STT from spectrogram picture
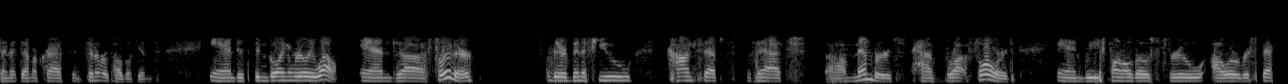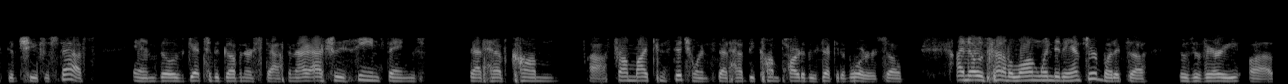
Senate Democrats, and Senate Republicans. And it's been going really well. And uh, further, there have been a few concepts that uh, members have brought forward, and we funnel those through our respective chiefs of staffs, and those get to the governor's staff. And I've actually seen things that have come uh, from my constituents that have become part of executive order. So I know it's kind of a long-winded answer, but it's a it was a very uh,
